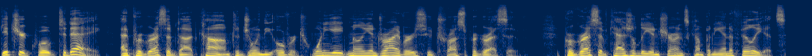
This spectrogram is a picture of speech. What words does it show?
Get your quote today at progressive.com to join the over 28 million drivers who trust Progressive. Progressive Casualty Insurance Company and Affiliates.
